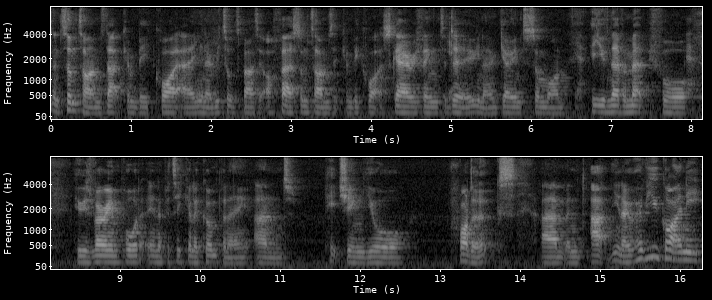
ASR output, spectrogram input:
and sometimes that can be quite a, you know, we talked about it off air, sometimes it can be quite a scary thing to Yeah. do, you know, going to someone Yeah. who you've never met before, Yeah. who's very important in a particular company and pitching your products. Um, and, at, you know, have you got any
